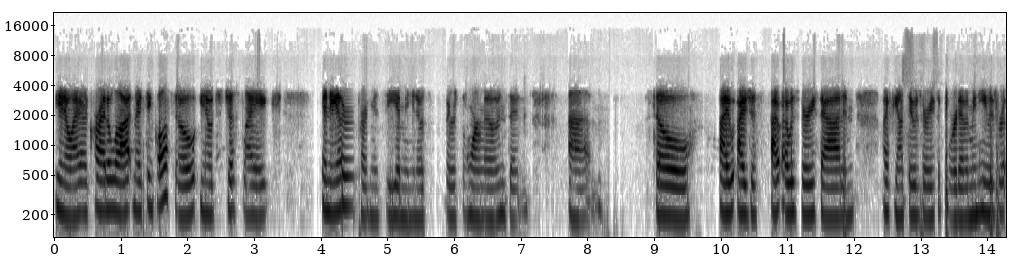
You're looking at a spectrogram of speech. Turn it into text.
you know I, I cried a lot and i think also you know it's just like any other pregnancy. I mean you know there's the hormones and um so i i just i, I was very sad and my fiance was very supportive. I mean he was re-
